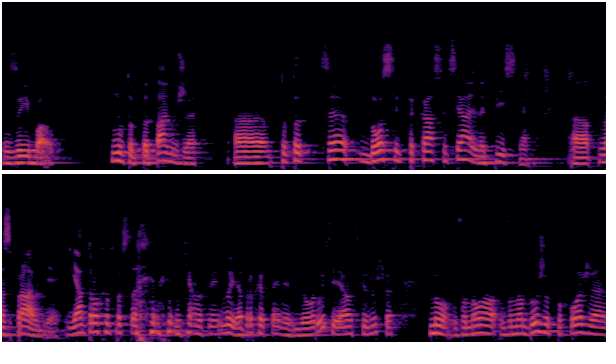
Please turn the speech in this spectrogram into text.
заїбал. Ну, тобто, так вже. Е, тобто, це досить така соціальна пісня. Е, насправді, я трохи просто я, ну, я трохи в темі Білорусі, я вам скажу, що ну, воно, воно дуже похоже,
